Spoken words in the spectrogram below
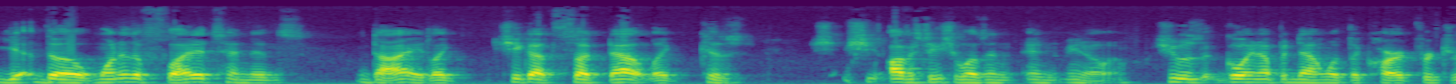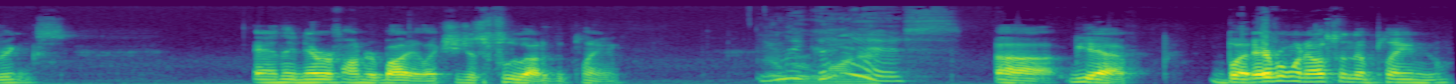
Yeah, the one of the flight attendants died. Like she got sucked out, like because she, she obviously she wasn't, and you know she was going up and down with the cart for drinks, and they never found her body. Like she just flew out of the plane. Oh my goodness. Uh, yeah, but everyone else on the plane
